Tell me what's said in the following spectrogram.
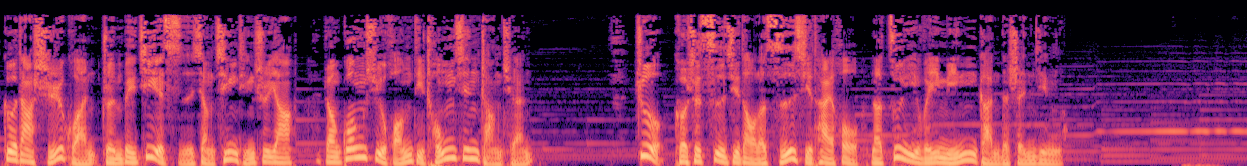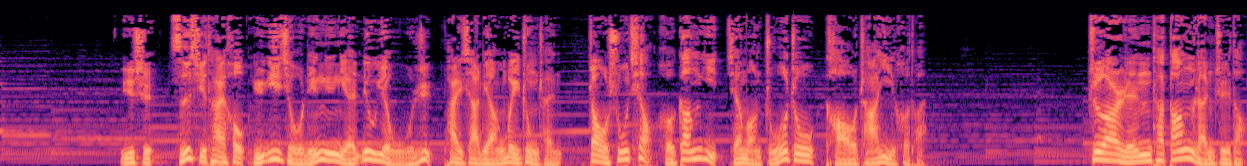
各大使馆准备借此向清廷施压，让光绪皇帝重新掌权。这可是刺激到了慈禧太后那最为敏感的神经了。于是，慈禧太后于一九零零年六月五日派下两位重臣赵书翘和刚毅前往涿州考察义和团。这二人，他当然知道。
